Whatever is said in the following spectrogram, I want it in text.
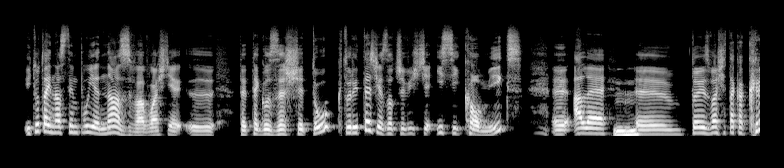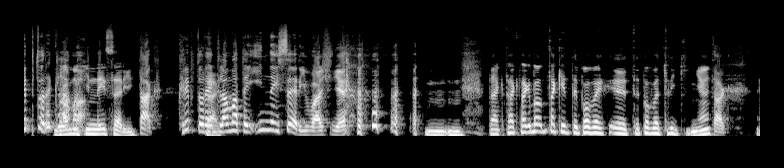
I tutaj następuje nazwa właśnie y, te, tego zeszytu, który też jest oczywiście EC Comics, y, ale Mhm. to jest właśnie taka W kryptoreklama. ramach innej serii. Tak, kryptoreklama tej innej serii właśnie. Mm. Tak, tak, tak, no takie typowe, typowe triki, nie? tak. Y,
